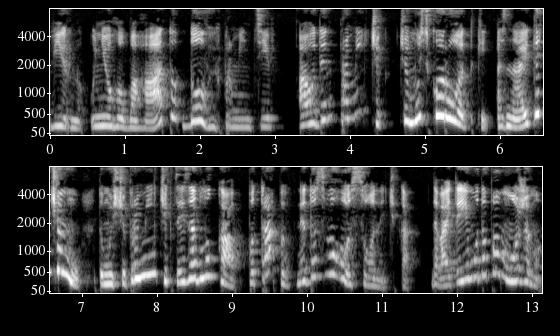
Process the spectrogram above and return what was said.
Вірно, у нього багато довгих промінців, а один промінчик чомусь короткий. А знаєте чому? Тому що промінчик цей заблукав, потрапив не до свого сонечка. Давайте йому допоможемо.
